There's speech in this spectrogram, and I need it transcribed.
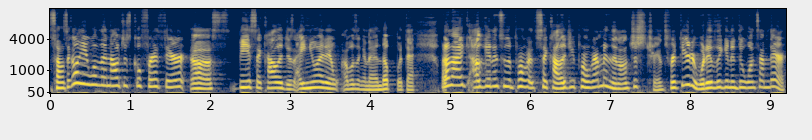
so I was like, okay, well then I'll just go for a ther- uh, be a psychologist. I knew I didn't, I wasn't gonna end up with that, but I'm like, I'll get into the program, psychology program, and then I'll just transfer theater. What are they gonna do once I'm there?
